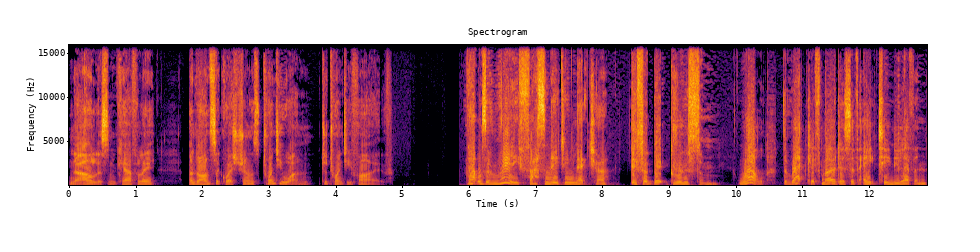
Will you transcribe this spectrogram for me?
Now listen carefully and answer questions 21 to 25. That was a really fascinating lecture. If a bit gruesome. Well, the Ratcliffe murders of 1811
